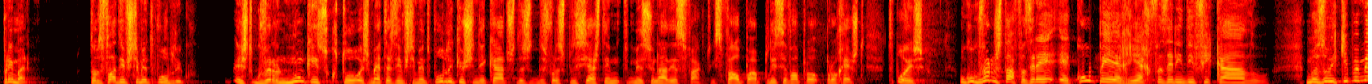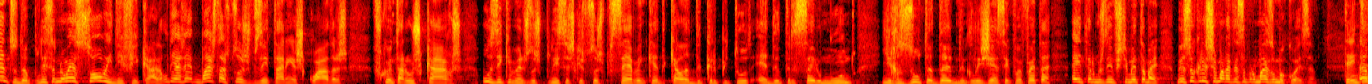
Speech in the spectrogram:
primeiro, estamos a falar de investimento público este governo nunca executou as metas de investimento público e os sindicatos das, das forças policiais têm mencionado esse facto. Isso vale para a polícia, vale para o, para o resto. Depois, o que o governo está a fazer é, é, com o PRR fazer edificado. Mas o equipamento da polícia não é só edificar. Aliás, é, basta as pessoas visitarem as quadras, frequentar os carros, os equipamentos dos polícias, que as pessoas percebem que aquela decrepitude é de terceiro mundo e resulta da negligência que foi feita em termos de investimento também. Mas eu só queria chamar a atenção para mais uma coisa. a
